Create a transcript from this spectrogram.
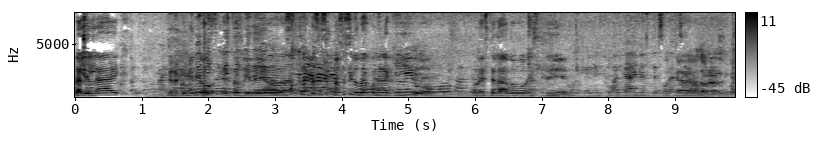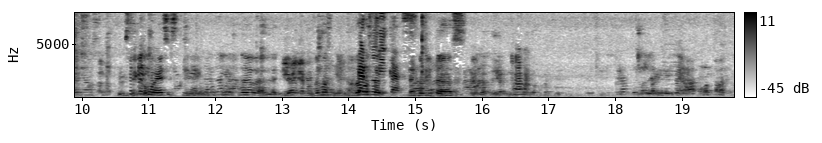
dale like. Te recomiendo estos videos. No sé si, no sé si los voy a poner aquí o, o de este lado. Este, O acá en este espacio. acá. Este, ¿Cómo es? Este, ¿cómo la, la guía? Nos vemos, nos vemos Ternuritas. Ternuritas. Boleh, ya.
